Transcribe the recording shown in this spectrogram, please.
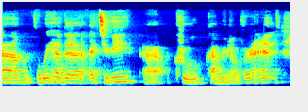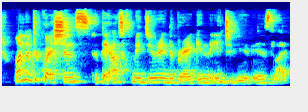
um, we had a, a TV uh, crew coming over. And one of the questions they asked me during the break in the interview is like,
